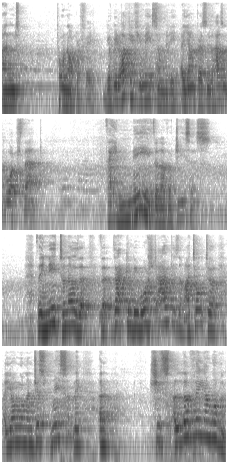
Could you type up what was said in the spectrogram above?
and pornography. You'll be lucky if you meet somebody, a young person who hasn't watched that. They need the love of Jesus. They need to know that that, that can be washed out of them. I talked to a, a young woman just recently, and she's a lovely young woman,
